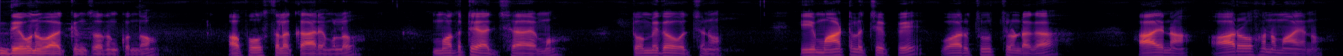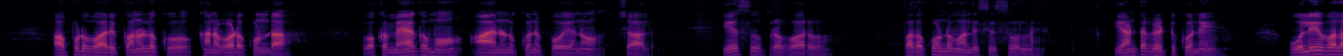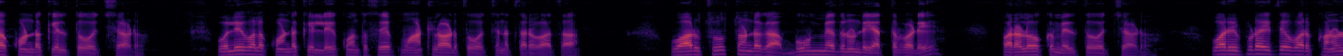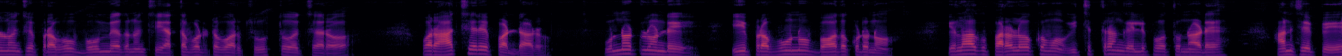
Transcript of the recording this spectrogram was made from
దేవుని వాక్యం చదువుకుందాం. అపోస్తల కార్యములో మొదటి అధ్యాయము తొమ్మిదో వచనం. ఈ మాటలు చెప్పి వారు చూచుండగా ఆయన ఆరోహణమాయను. అప్పుడు వారి కనులకు కనబడకుండా ఒక మేఘము ఆయనను కొనిపోయాను చాలు. యేసు ప్రభువారు పదకొండు మంది శిశువుల్ని ఎంటబెట్టుకొని ఒలీవల కొండకెళ్తూ వచ్చాడు. ఒలీవల కొండకెళ్ళి కొంతసేపు మాట్లాడుతూ వచ్చిన తర్వాత వారు చూస్తుండగా భూమి మీద నుండి ఎత్తబడి పరలోకం వెళ్తూ వచ్చాడు. వారు ఎప్పుడైతే వారి కనుల నుంచి ప్రభు భూమి మీద నుంచి ఎత్తబడుట వారు చూస్తూ వచ్చారో వారు ఆశ్చర్యపడ్డారు. ఉన్నట్లుండి ఈ ప్రభువును బోధకుడును ఇలాగ పరలోకము విచిత్రంగా వెళ్ళిపోతున్నాడే అని చెప్పి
